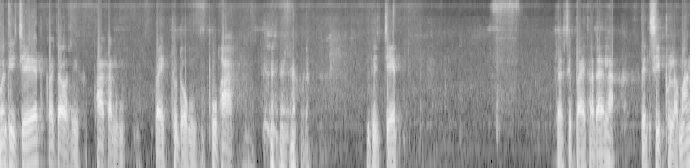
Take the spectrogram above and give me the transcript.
วันที่เจ็ดก็เจ้าสิพากันไปทุดงผู้ภาควันที่เจ็ดจะสิไปเท่าได้ละเป็นสิบผุนละมั้ง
